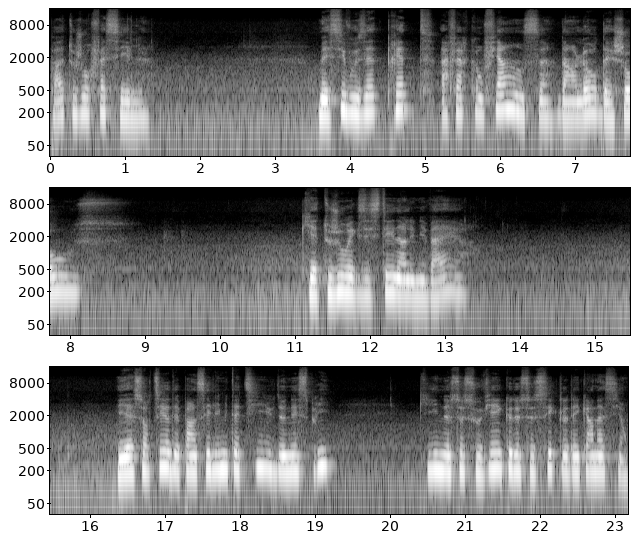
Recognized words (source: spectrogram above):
pas toujours facile. Mais si vous êtes prête à faire confiance dans l'ordre des choses qui a toujours existé dans l'univers, et à sortir des pensées limitatives d'un esprit qui ne se souvient que de ce cycle d'incarnation.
